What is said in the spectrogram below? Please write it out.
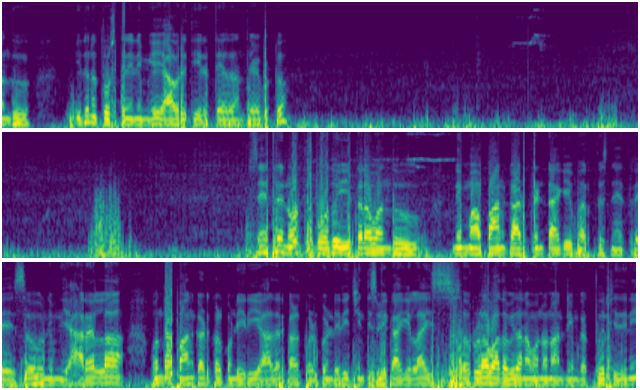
ಒಂದು ಇದನ್ನು ತೋರಿಸ್ತೀನಿ ನಿಮಗೆ ಯಾವ ರೀತಿ ಇರುತ್ತೆ ಅದು ಅಂತ ಹೇಳ್ಬಿಟ್ಟು. ಸ್ನೇಹಿತರೆ, ನೋಡ್ತಿರ್ಬೋದು ಈ ಥರ ಒಂದು ನಿಮ್ಮ ಪಾನ್ ಕಾರ್ಡ್ ಪ್ರಿಂಟ್ ಆಗಿ ಬರುತ್ತೆ ಸ್ನೇಹಿತರೆ. ಸೊ ನಿಮ್ಗೆ ಯಾರೆಲ್ಲ ಒಂದು ಪಾನ್ ಕಾರ್ಡ್ ಕಳ್ಕೊಂಡಿರಿ, ಆಧಾರ್ ಕಾರ್ಡ್ ಕಳ್ಕೊಂಡಿರಿ, ಚಿಂತಿಸಬೇಕಾಗಿಲ್ಲ, ಈ ಸರಳವಾದ ವಿಧಾನವನ್ನು ನಾನು ನಿಮ್ಗೆ ತೋರಿಸಿದ್ದೀನಿ.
